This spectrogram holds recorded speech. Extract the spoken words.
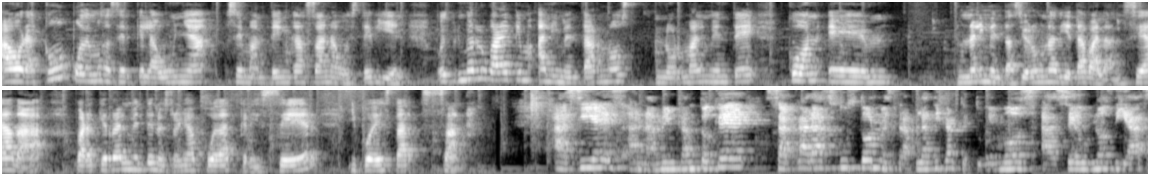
Ahora, ¿cómo podemos hacer que la uña se mantenga sana o esté bien? Pues en primer lugar hay que alimentarnos normalmente con... Em, una alimentación o una dieta balanceada para que realmente nuestra uña pueda crecer y pueda estar sana. Así es, Ana, me encantó que sacaras justo nuestra plática que tuvimos hace unos días,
